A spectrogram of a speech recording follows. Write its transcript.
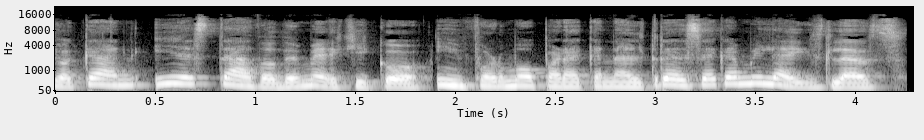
Michoacán y Estado de México, informó para Canal 13 Camila Islas.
